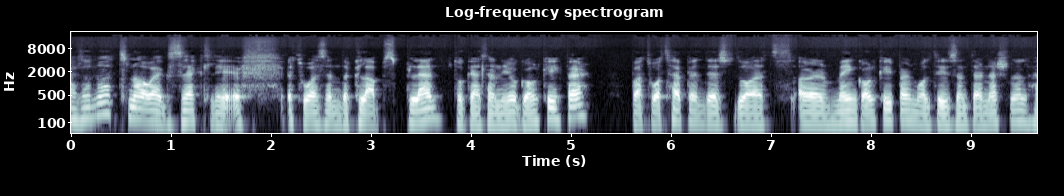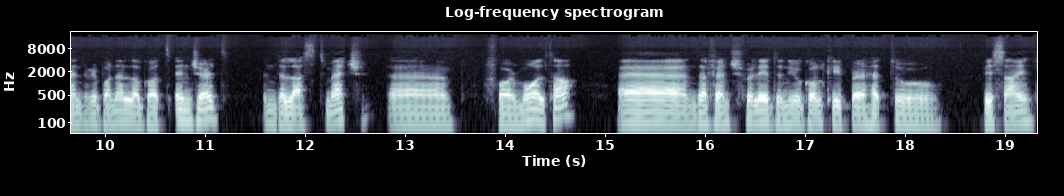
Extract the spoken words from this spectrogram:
I do not know exactly if it was in the club's plan to get a new goalkeeper, but what happened is that our main goalkeeper, Maltese international Henry Bonello, got injured in the last match uh, for Malta, and eventually the new goalkeeper had to be signed,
